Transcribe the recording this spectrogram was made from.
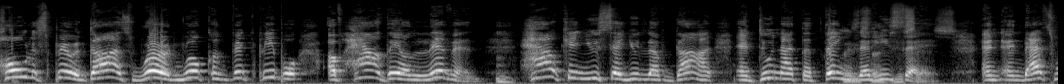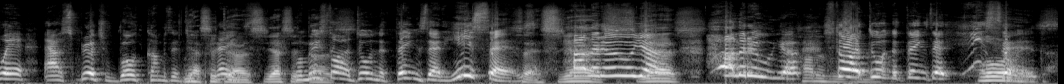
Holy Spirit, God's word, will convict people of how they are living. Mm. How can you say you love God and do not the things, Things that, that He, he says? says. And and that's where our spiritual growth comes into Yes, it does. Yes, it when we does. start doing the things that He says. Says, yes, Hallelujah. yes. Hallelujah. Hallelujah. Start doing the things that He Glory says. God.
